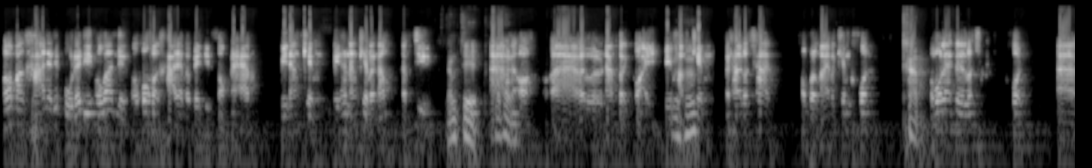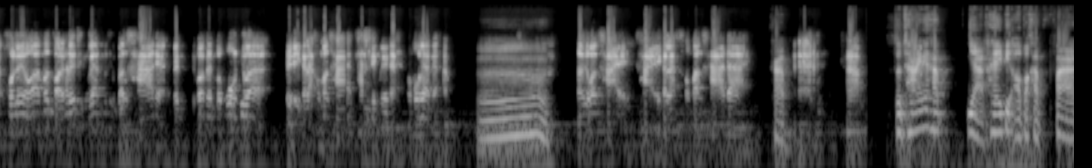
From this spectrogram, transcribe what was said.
เพราะว่าบางค้าเนี่ยที่ปลูกได้ดีเพราะว่าหนึ่งมะม่วงบางค้าเนี่ยมันเป็นดินสองน้ำมีน้ำเค็มมีทั้งน้ำเค็มและน้ำน้ำจืดน้ำจืดคอ่ารับผมแล้วออกอ่าแล้วน้ำก่อยๆมีความอือฮึเค็มกระทำให้รสชาติของผลไม้มันเข้มข้นครับมะม่วงแรกก็เลยรสชาติข้นอ่าคนเลยบอกว่าเมื่อก่อนถ้าได้ถึงแรกถึงบางค้าเนี่ยเป็นถือว่าเป็นมะม่วงที่ว่าเป็นเอกลักษณ์ของบางค้าพันธุ์หนึ่งเลยนะมะม่วงแรกนะครับ อืมก็คือ ว่าขายขายเอกลักษณ์ของบางค้าได้ครับอ่าครับ สุดท้ายนะครับ อยากให้พี่ออฟอะครับฝาก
